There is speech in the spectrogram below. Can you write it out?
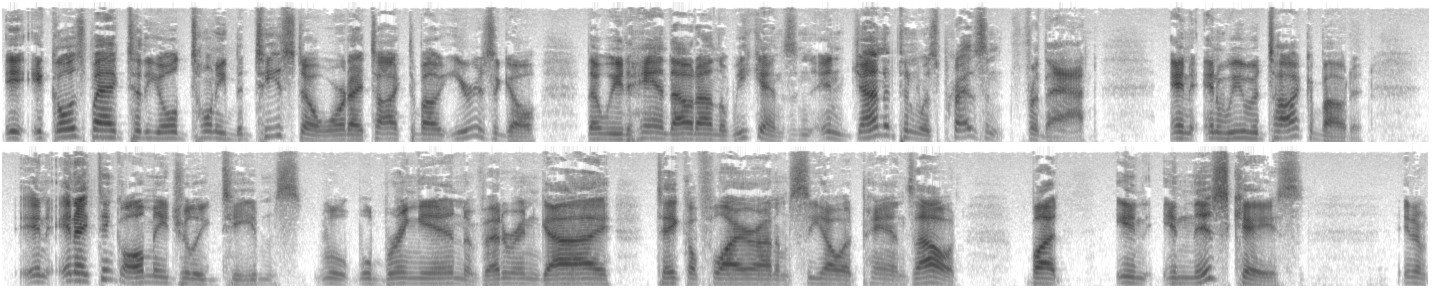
it, it goes back to the old Tony Batista award I talked about years ago that we'd hand out on the weekends, and, and Jonathan was present for that, and and we would talk about it. And and I think all major league teams will will bring in a veteran guy, take a flyer on him, see how it pans out. But in in this case, you know,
